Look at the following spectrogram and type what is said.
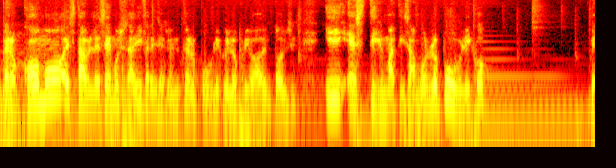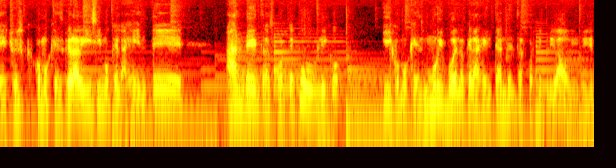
Pero ¿cómo establecemos esa diferenciación entre lo público y lo privado entonces? Y estigmatizamos lo público de hecho, es como que es gravísimo que la gente ande en transporte público y como que es muy bueno que la gente ande en transporte privado. Y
